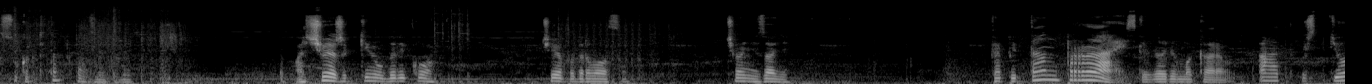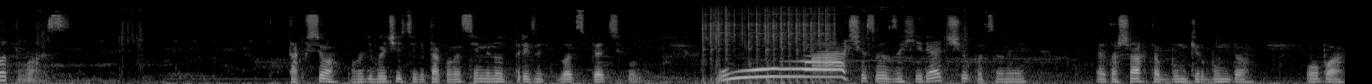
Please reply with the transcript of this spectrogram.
Сука, кто там ползает, блядь? А чё, я же кинул далеко. Чё я подорвался? Чё они сзади? Капитан Прайс, как говорил Макаров, ад ждет вас. Так, все, вроде бы очистили. Так, у нас 7 минут 30-25 секунд. Сейчас вас захерячу, пацаны. Это шахта, бункер, бунда. Опа.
